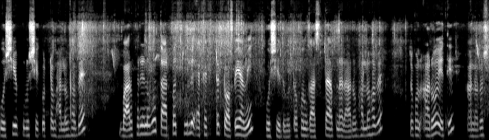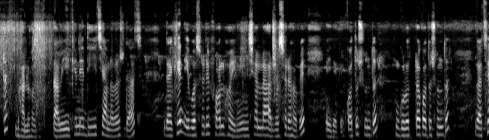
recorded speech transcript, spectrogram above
বসিয়ে পুরো শেকড়টা ভালোভাবে বার করে নেব। তারপর তুলে এক একটা টপে আমি বসিয়ে দেবো। তখন গাছটা আপনার আরও ভালো হবে। তখন আরও এতে আনারসটা ভালো হবে। তা আমি এখানে দিয়েছি আনারস গাছ। দেখেন এবছরে ফল হয়নি, ইনশাল্লাহ আর বছরে হবে। এই দেখেন, কত সুন্দর গ্রোথটা কত সুন্দর গাছে।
